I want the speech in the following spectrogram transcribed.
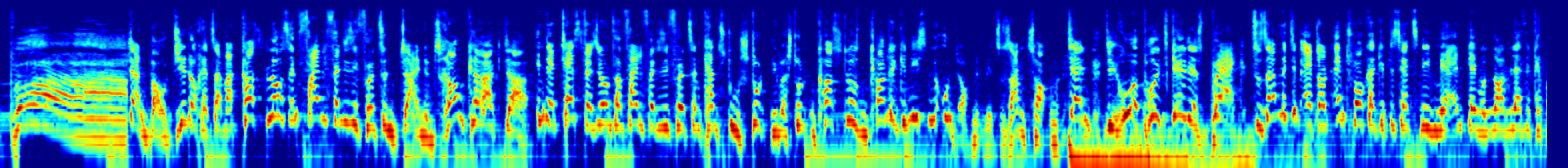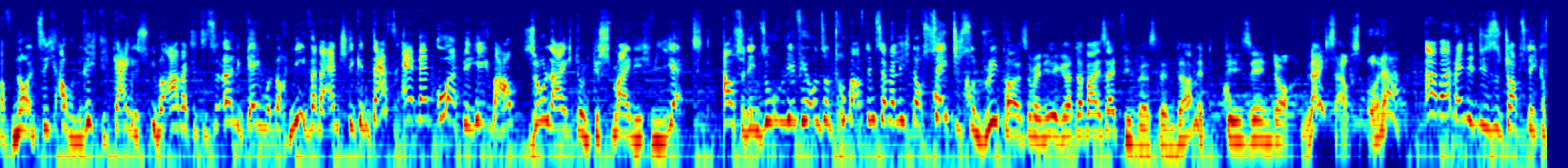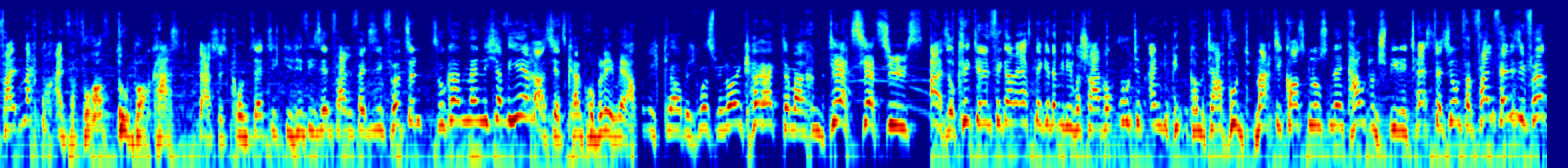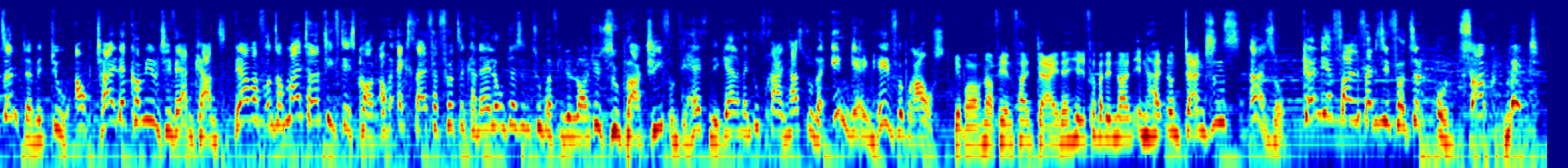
Bah. Bau dir doch jetzt einfach kostenlos in Final Fantasy XIV deinen Traumcharakter. In der Testversion von Final Fantasy XIV kannst du Stunden über Stunden kostenlosen Content genießen und auch mit mir zusammen zocken. Denn die Ruhepuls-Gilde ist back. Zusammen mit dem Add-on Endwalker gibt es jetzt neben mehr Endgame und neuem Level Cap auf 90 auch ein richtig geiles, überarbeitetes Early Game und noch nie war der Einstieg in das MMORPG überhaupt so leicht und geschmeidig wie jetzt. Außerdem suchen wir für unsere Truppe auf dem Server Licht noch Sages und Reaper. Also wenn ihr gerade dabei seid, wie wär's denn damit? Die sehen doch nice aus, oder? Aber wenn dir diese Jobs nicht gefallen, mach doch einfach, worauf du Bock hast. Das ist grundsätzlich die Devise in Final Fantasy XIV. Sogar ein männlicher Viera ist jetzt kein Problem mehr. Und ich glaube, ich muss mir einen neuen Charakter machen. Der ist ja süß. Also klick dir den Finger am ersten Link in der Videobeschreibung und im angepinnten Kommentar wund. Mach die kostenlosen Account und spiel die Testversion von Final Fantasy XIV, damit du auch Teil der Community werden kannst. Wir haben auf unserem Alternativ-Discord auch extra FF14 Kanäle und da sind super viele Leute super aktiv und wir helfen dir gerne, wenn du Fragen hast oder Ingame Hilfe brauchst. Wir brauchen auf jeden Fall deine Hilfe bei den neuen Inhalten und Dungeons. Also, gönn dir Final Fantasy 14 und zock mit!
